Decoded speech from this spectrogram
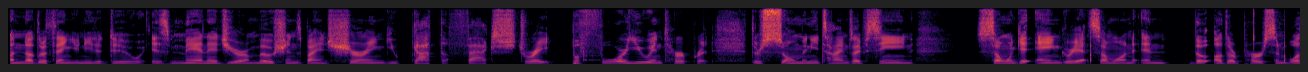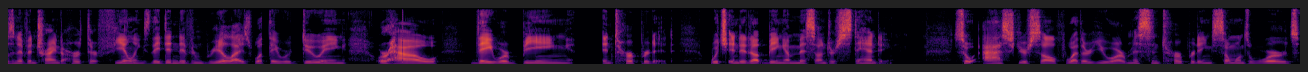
Another thing you need to do is manage your emotions by ensuring you got the facts straight before you interpret. There's so many times I've seen someone get angry at someone and the other person wasn't even trying to hurt their feelings. They didn't even realize what they were doing or how they were being interpreted, which ended up being a misunderstanding. So ask yourself whether you are misinterpreting someone's words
